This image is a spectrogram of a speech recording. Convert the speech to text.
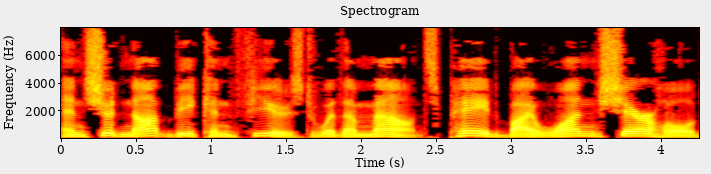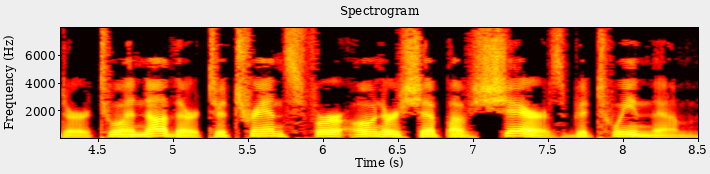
and should not be confused with amounts paid by one shareholder to another to transfer ownership of shares between them.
